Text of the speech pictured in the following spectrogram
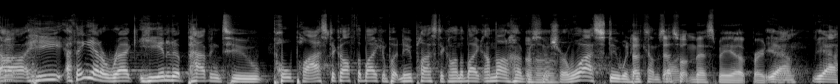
Uh, he, I think he had a wreck. He ended up having to pull plastic off the bike and put new plastic on the bike. I'm not 100 percent sure. We'll ask Stu when Uh-huh. that's he comes that's on. what messed me up right Yeah, there. yeah. Yeah.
